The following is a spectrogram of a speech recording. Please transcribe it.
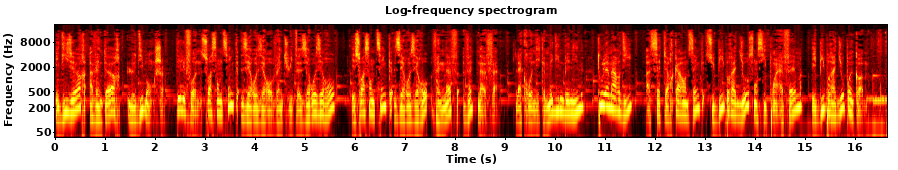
et 10h à 20h le dimanche. Téléphone 65 00 28 00 et 65 00 29 29. La chronique Made in Bénin tous les mardis à 7h45 sur Bib Radio 106.fm et bibradio.com.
